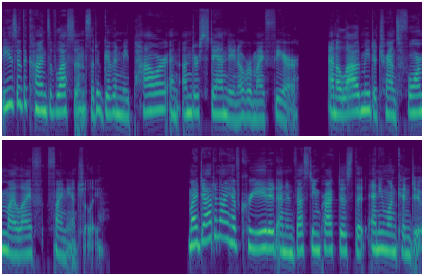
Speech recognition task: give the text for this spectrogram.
These are the kinds of lessons that have given me power and understanding over my fear and allowed me to transform my life financially. My dad and I have created an investing practice that anyone can do,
